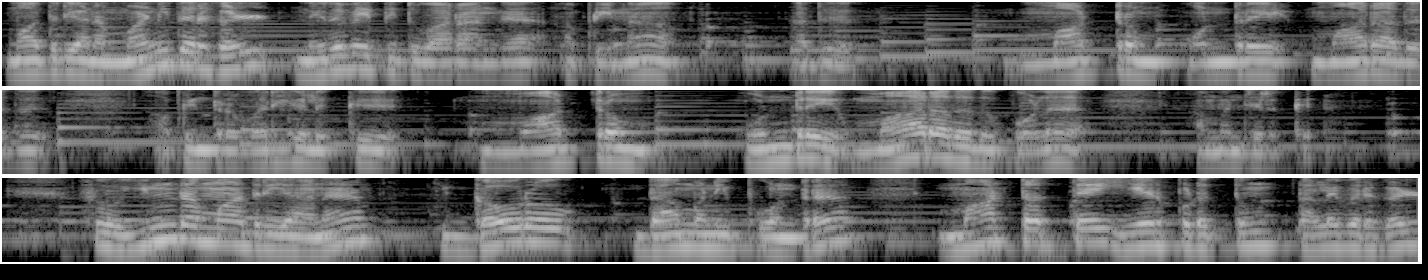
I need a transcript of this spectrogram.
மாதிரியான மனிதர்கள் நிறைவேற்றிட்டு வராங்க அப்படின்னா அது மாற்றம் ஒன்றே மாறாதது அப்படின்ற வரிகளுக்கு மாற்றம் ஒன்றே மாறாதது போல அமைஞ்சிருக்கு. ஸோ இந்த மாதிரியான கௌரவ் தாமணி போன்ற மாற்றத்தை ஏற்படுத்தும் தலைவர்கள்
